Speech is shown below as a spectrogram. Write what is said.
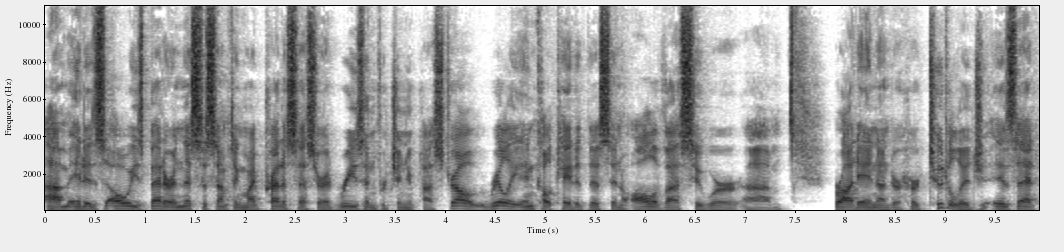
um, it is always better. And this is something my predecessor at Reason, Virginia Postrel, really inculcated this in all of us who were um, brought in under her tutelage. Is that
